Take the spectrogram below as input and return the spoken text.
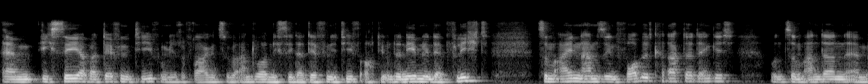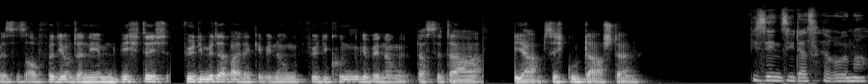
Ähm, ich sehe aber definitiv, um Ihre Frage zu beantworten, ich sehe da definitiv auch die Unternehmen in der Pflicht. Zum einen haben sie einen Vorbildcharakter, denke ich, und zum anderen ähm, ist es auch für die Unternehmen wichtig, für die Mitarbeitergewinnung, für die Kundengewinnung, dass sie da ja, sich gut darstellen. Wie sehen Sie das, Herr Römer?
